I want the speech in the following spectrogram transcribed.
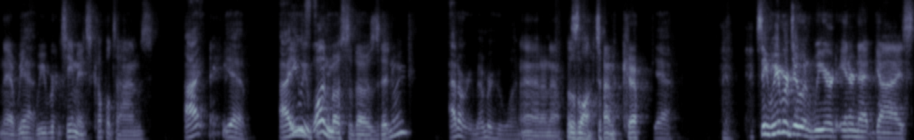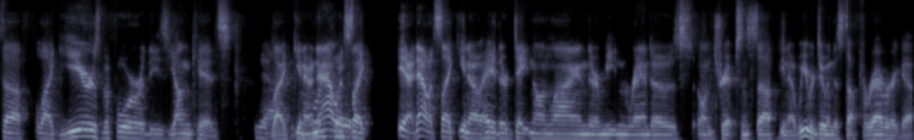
Yeah, we Yeah. we were teammates a couple times. I yeah. I think we won most of those, didn't we? I don't remember who won. I don't know. It was a long time ago. Yeah. See, we were doing weird internet guy stuff like years before these young kids. Yeah. Like, you know, Before now it's like, yeah, now it's like, you know, hey, they're dating online, they're meeting randos on trips and stuff. You know, we were doing this stuff forever ago.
